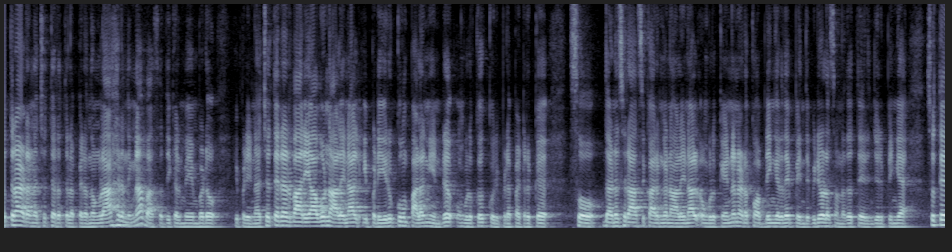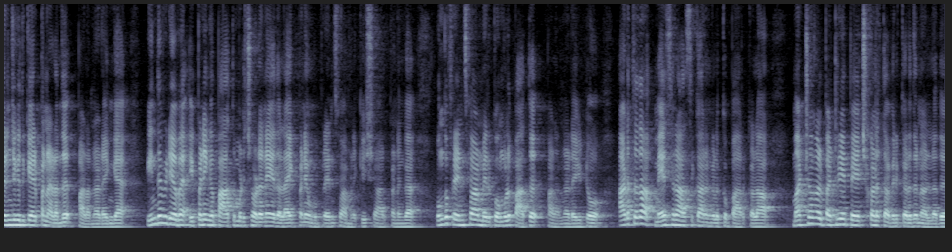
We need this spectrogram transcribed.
உத்திராட நட்சத்திரத்தில் பிறந்தவங்களாக இருந்தீங்கன்னா வசதிகள் மேம்படும். இப்படி நட்சத்திர வாரியாகவும் நாளை நாள் இப்படி இருக்கும் பலன் என்று உங்களுக்கு குறிப்பிடப்பட்டிருக்கு. ஸோ தனுசு ராசிக்காரங்க நாளை நாள் உங்களுக்கு என்ன நடக்கும் அப்படிங்கிறத இப்போ இந்த வீடியோவில் சொன்னதை தெரிஞ்சிருப்பீங்க. ஸோ தெரிஞ்சுக்கிறதுக்கு ஏற்ப நடந்து பலனடைங்க இந்த வீடியோவை இப்போ நீங்கள் பார்த்து முடிச்ச உடனே இதை லைக் பண்ணி உங்கள் ஃப்ரெண்ட்ஸ் ஃபேமிலிக்கு ஷேர் பண்ணுங்கள் உங்கள் ஃப்ரெண்ட்ஸ் ஃபேமிலி இருக்கவங்களும் பார்த்து பலனடையட்டும் அடுத்ததாக மேச ராசிக்காரங்களுக்கு பார்க்கலாம். மற்றவர்கள் பற்றிய பேச்சுக்களை தவிர்க்கிறது நல்லது.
